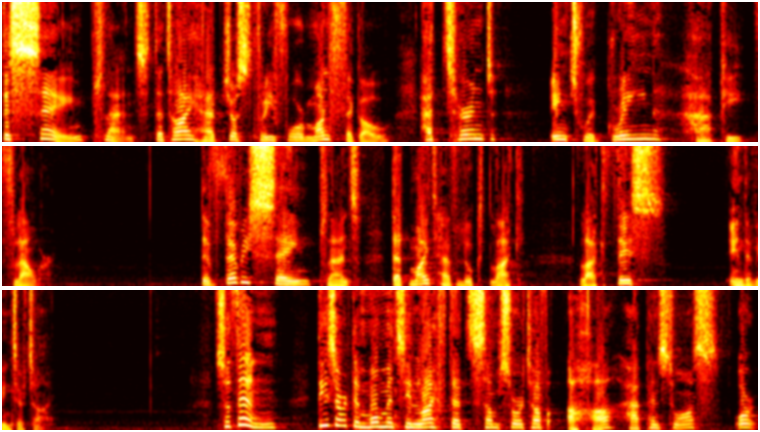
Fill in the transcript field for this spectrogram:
the same plant that I had just three, four months ago had turned into a green, happy flower. The very same plant that might have looked like, like this in the wintertime. So then, these are the moments in life that some sort of aha happens to us, or,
